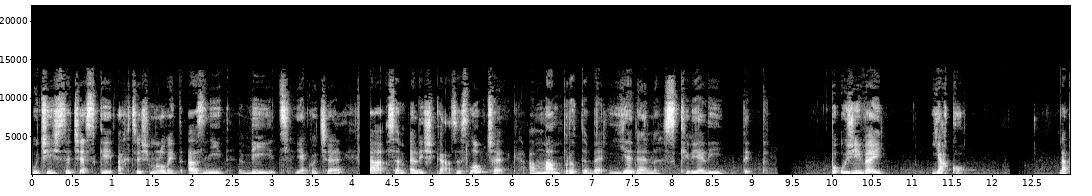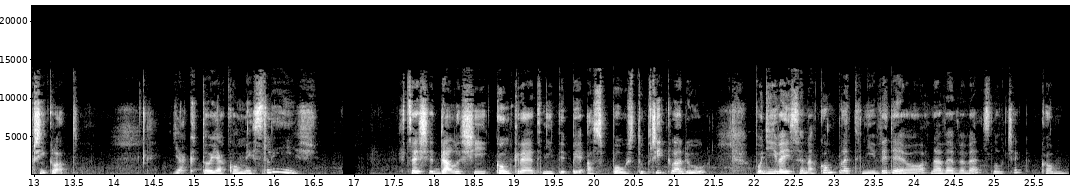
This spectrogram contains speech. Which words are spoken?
Učíš se česky a chceš mluvit a znít víc jako Čech? Já jsem Eliška ze Slouček a mám pro tebe jeden skvělý tip. Používej jako. Například, jak to jako myslíš? Chceš další konkrétní typy a spoustu příkladů? Podívej se na kompletní video na www.slouček.com.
